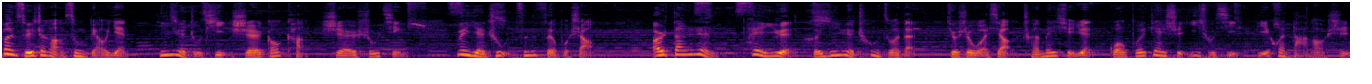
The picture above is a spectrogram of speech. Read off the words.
伴随着朗诵表演，音乐主题时而高亢，时而抒情，为演出增色不少。而担任配乐和音乐创作的，就是我校传媒学院广播电视艺术系李焕达老师。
